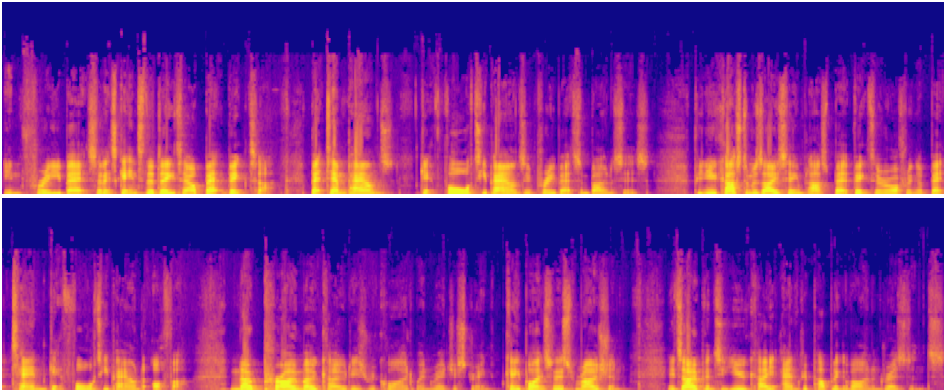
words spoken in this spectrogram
in free bets. So let's get into the detail. BetVictor. Bet £10, get £40 in free bets and bonuses. For new customers 18 plus, BetVictor are offering a bet 10, get £40 offer. No promo code is required when registering. Key points for this promotion. It's open to UK and Republic of Ireland residents.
